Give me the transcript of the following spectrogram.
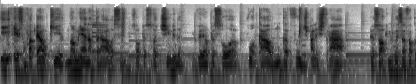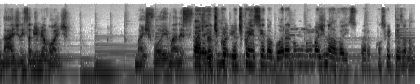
E esse é um papel que não me é natural, assim, sou uma pessoa tímida, eu virei uma pessoa vocal, nunca fui de palestrar, o pessoal que me conheceu na faculdade nem sabia minha voz. Mas foi uma necessidade. Cara, eu te, eu te, conhecendo agora não, não imaginava isso, cara, com certeza não.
